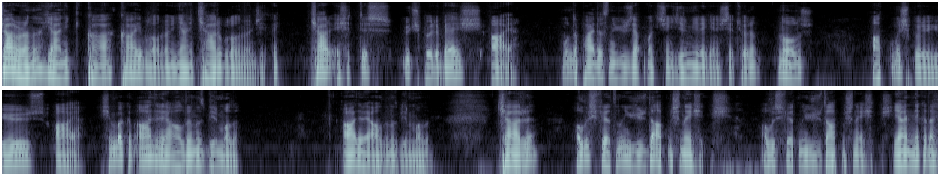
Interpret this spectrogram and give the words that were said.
Kar oranı yani K, K'yı bulalım. Yani karı bulalım öncelikle. Kar eşittir 3 bölü 5 A'ya. Bunu da paydasını 100 yapmak için 20 ile genişletiyorum. Ne olur? 60 bölü 100 A'ya. Şimdi bakın A liraya aldığınız bir malı. A liraya aldığınız bir malı. Karı alış fiyatının %60'ına eşitmiş. Alış fiyatının %60'ına eşitmiş. Yani ne kadar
